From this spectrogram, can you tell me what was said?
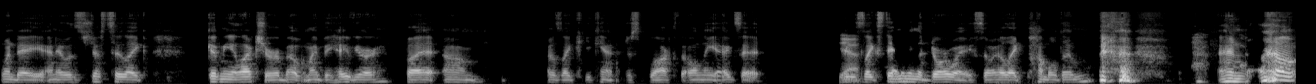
one day, and it was just to like give me a lecture about my behavior. But um, I was like, you can't just block the only exit. Yeah. He was like standing in the doorway, so I like pummeled him, and um,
